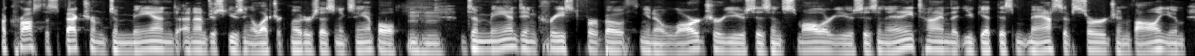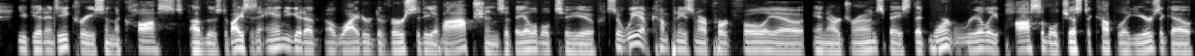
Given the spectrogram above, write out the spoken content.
across the spectrum, demand, and I'm just using electric motors as an example, mm-hmm. demand increased for both you know larger uses and small smaller uses. And any time that you get this massive surge in volume, you get a decrease in the cost of those devices and you get a, a wider diversity of options available to you. So we have companies in our portfolio in our drone space that weren't really possible just a couple of years ago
